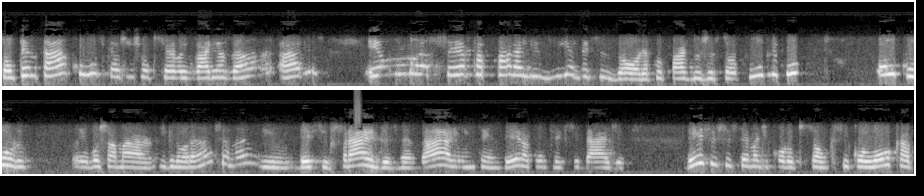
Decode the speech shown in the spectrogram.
são tentáculos que a gente observa em várias áreas e uma certa paralisia decisória por parte do gestor público ou por eu vou chamar ignorância, né, de decifrar, desvendar entender a complexidade desse sistema de corrupção que se coloca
